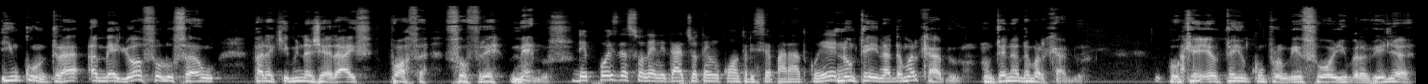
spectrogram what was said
e encontrar a melhor solução para que Minas Gerais possa sofrer menos. Depois da solenidade, o senhor tem um encontro em separado com ele? Não tem nada marcado, não tem nada marcado. Porque eu tenho compromisso hoje em Brasília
